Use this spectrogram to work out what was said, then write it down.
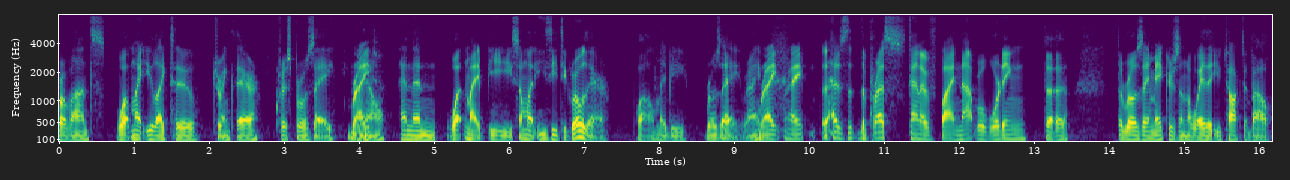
Provence. What might you like to drink there? Crisp rosé, right? You know? And then what might be somewhat easy to grow there? Well, maybe rosé, right? Right, right. Has the press kind of by not rewarding the the rosé makers in the way that you talked about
